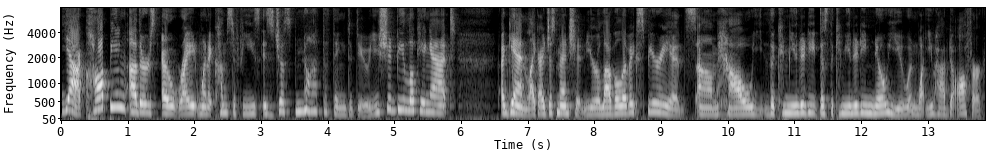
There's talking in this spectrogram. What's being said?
yeah, copying others outright when it comes to fees is just not the thing to do. You should be looking at, again, like I just mentioned, your level of experience, um, how the community does the community know you and what you have to offer,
